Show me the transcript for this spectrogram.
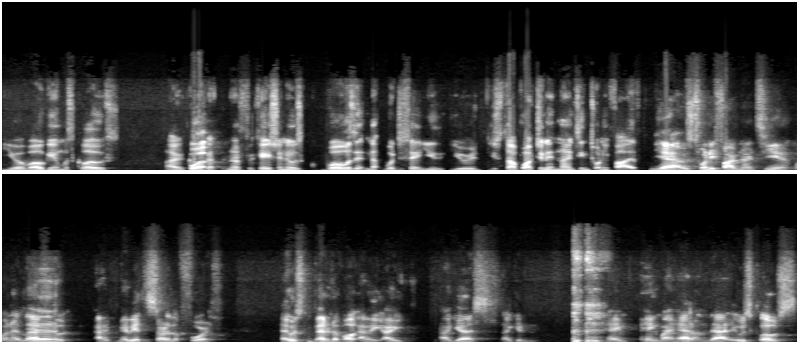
U of O game was close. I What? got the notification. It was what was it? What'd you say? You you were, you stopped watching it in 1925? Yeah, it was 25-19 when I left. Yeah. It I, maybe at the start of the fourth. It was competitive. all- I mean, I I guess I can hang, hang my hat on that. It was close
